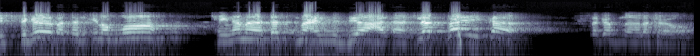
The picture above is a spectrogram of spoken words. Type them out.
استجابة إلى الله حينما تسمع المذياع الآن. لبيك! استجبنا لك يا رب.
